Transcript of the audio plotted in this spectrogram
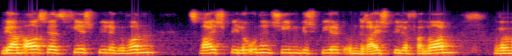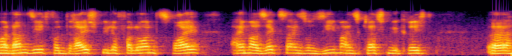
Wir haben auswärts vier Spiele gewonnen, zwei Spiele unentschieden gespielt und drei Spiele verloren. Und wenn man dann sieht, von drei Spiele verloren, zwei, einmal 6-1 und 7-1 Klatschen gekriegt, äh,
